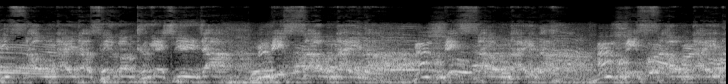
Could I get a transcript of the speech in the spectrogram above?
믿사옵나이다. 세 번 크게 시작. 믿사옵나이다. 믿사옵나이다. 믿사옵나이다.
